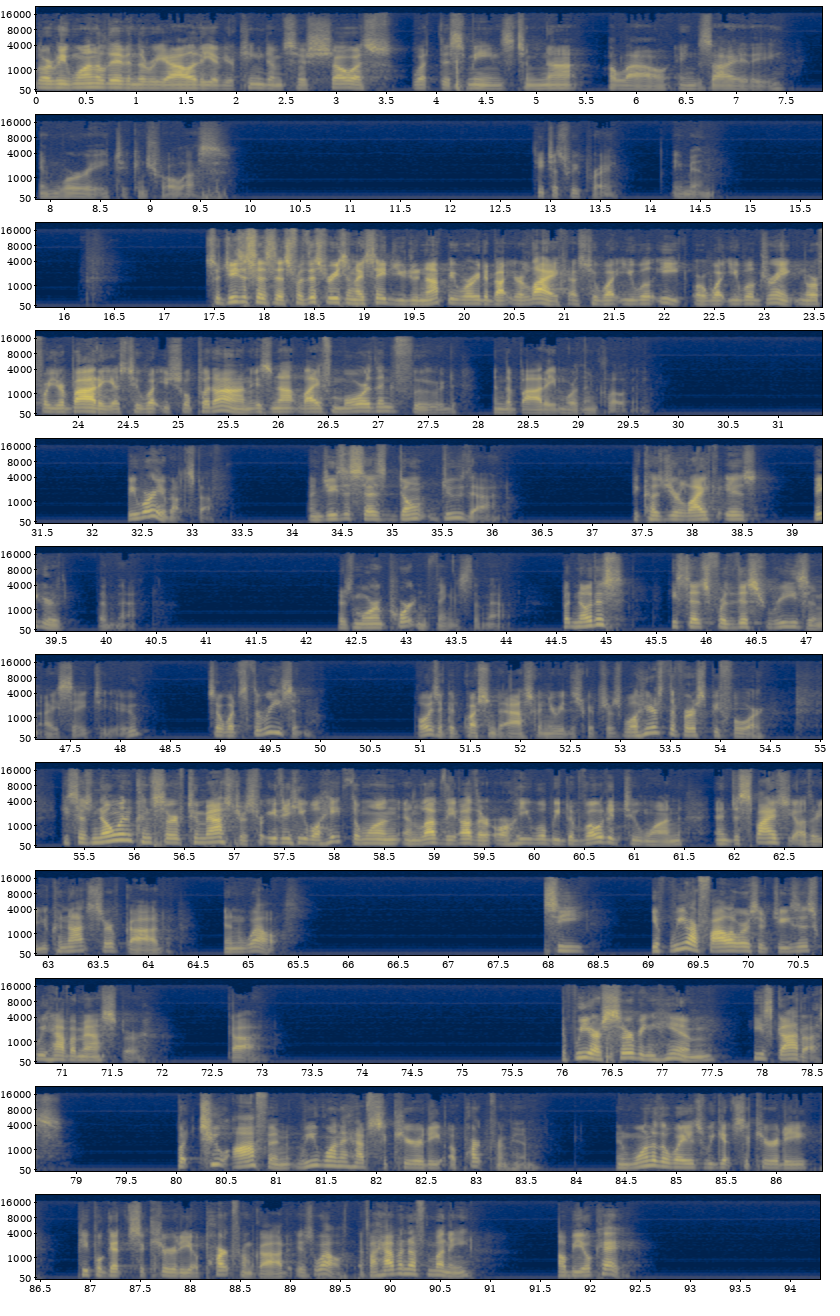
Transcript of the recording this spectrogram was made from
Lord, we want to live in the reality of your kingdom, so show us what this means to not allow anxiety and worry to control us. Teach us, we pray. Amen. So Jesus says this For this reason I say to you, do not be worried about your life as to what you will eat or what you will drink, nor for your body as to what you shall put on. Is not life more than food, and the body more than clothing? We worry about stuff. And Jesus says, don't do that because your life is bigger than that. There's more important things than that. But notice he says, For this reason I say to you. So, what's the reason? Always a good question to ask when you read the scriptures. Well, here's the verse before. He says, No one can serve two masters, for either he will hate the one and love the other, or he will be devoted to one and despise the other. You cannot serve God and wealth. See, if we are followers of Jesus, we have a master, God. If we are serving Him, He's got us. But too often, we want to have security apart from Him. And one of the ways we get security, people get security apart from God, is wealth. If I have enough money, I'll be okay.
